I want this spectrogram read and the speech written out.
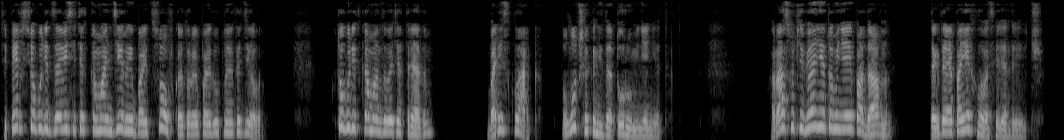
Теперь все будет зависеть от командира и бойцов, которые пойдут на это дело. Кто будет командовать отрядом? — Борис Кларк. Лучшей кандидатуры у меня нет. — Раз у тебя нет, у меня и подавно. Тогда я поехал, Василий Андреевич.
